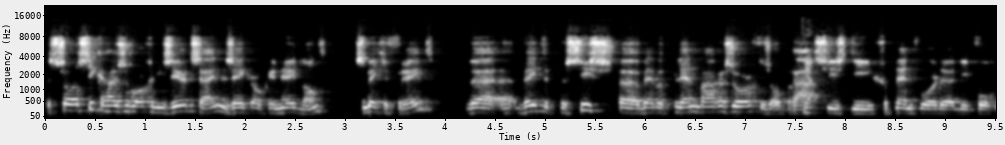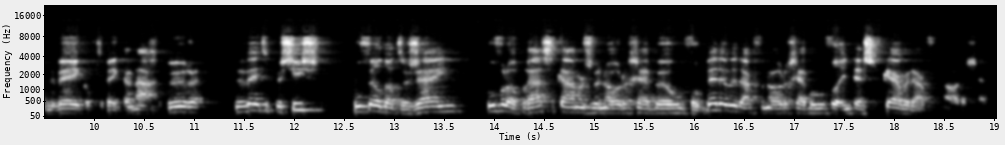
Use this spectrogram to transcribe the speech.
zoals ziekenhuizen georganiseerd zijn, en zeker ook in Nederland, is een beetje vreemd. We uh, weten precies, we hebben planbare zorg, dus operaties ja. die gepland worden, die volgende week of de week daarna gebeuren. We weten precies hoeveel dat er zijn, hoeveel operatiekamers we nodig hebben, hoeveel bedden we daarvoor nodig hebben, hoeveel intensive care we daarvoor nodig hebben.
